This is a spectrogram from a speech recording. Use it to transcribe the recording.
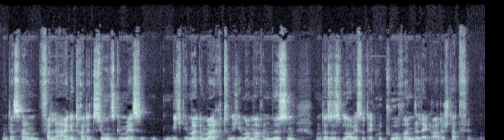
Und das haben Verlage traditionsgemäß nicht immer gemacht und nicht immer machen müssen. Und das ist, glaube ich, so der Kulturwandel, der gerade stattfindet.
